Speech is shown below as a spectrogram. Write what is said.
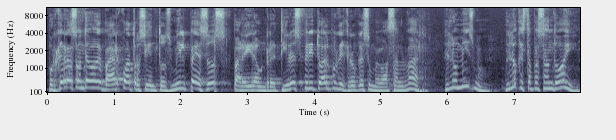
¿Por qué razón tengo que pagar 400 mil pesos para ir a un retiro espiritual? Porque creo que eso me va a salvar. Es lo mismo. Es lo que está pasando hoy.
